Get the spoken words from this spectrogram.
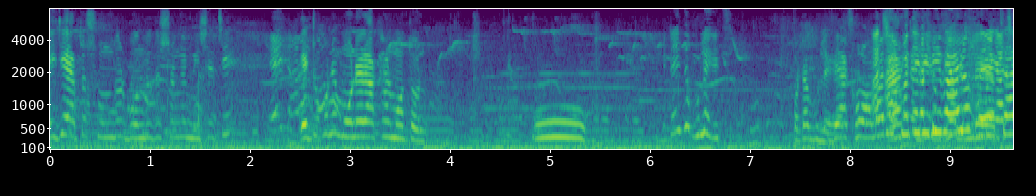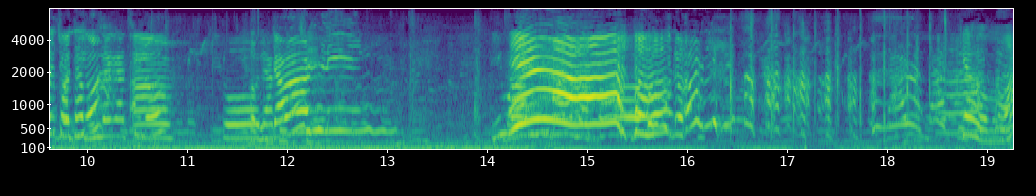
এই যে এত সুন্দর বন্ধুদের সঙ্গে মিশেছি এটুকুনি মনে রাখার মতন। ও এটাই তো ভুলে গেছি। ওটা ভুলে গেছে। দেখো আমাদের দিদি ভাই ভুলে গেছে কথা ভুলে গেছিল তো ডার্লিং কে হো মামা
